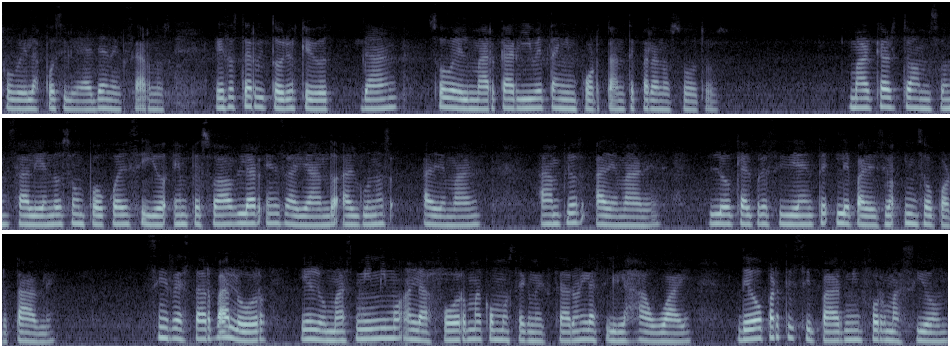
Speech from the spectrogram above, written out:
sobre las posibilidades de anexarnos esos territorios que dan sobre el mar Caribe tan importante para nosotros. Marker Thompson, saliéndose un poco del sillón, empezó a hablar ensayando algunos ademanes, amplios ademanes, lo que al presidente le pareció insoportable. Sin restar valor en lo más mínimo a la forma como se anexaron las islas Hawái, debo participar mi información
